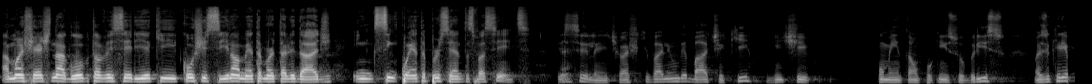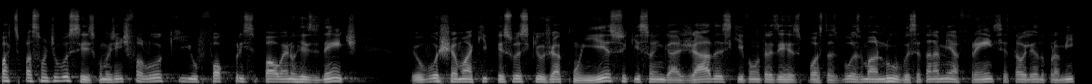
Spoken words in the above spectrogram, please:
a manchete na Globo talvez seria que colchicina aumenta a mortalidade em 50% dos pacientes. Excelente. Eu acho que vale um debate aqui, a gente comentar um pouquinho sobre isso. Mas eu queria a participação de vocês. Como a gente falou que o foco principal é no residente, eu vou chamar aqui pessoas que eu já conheço que são engajadas, que vão trazer respostas boas. Manu, você está na minha frente, você está olhando para mim.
